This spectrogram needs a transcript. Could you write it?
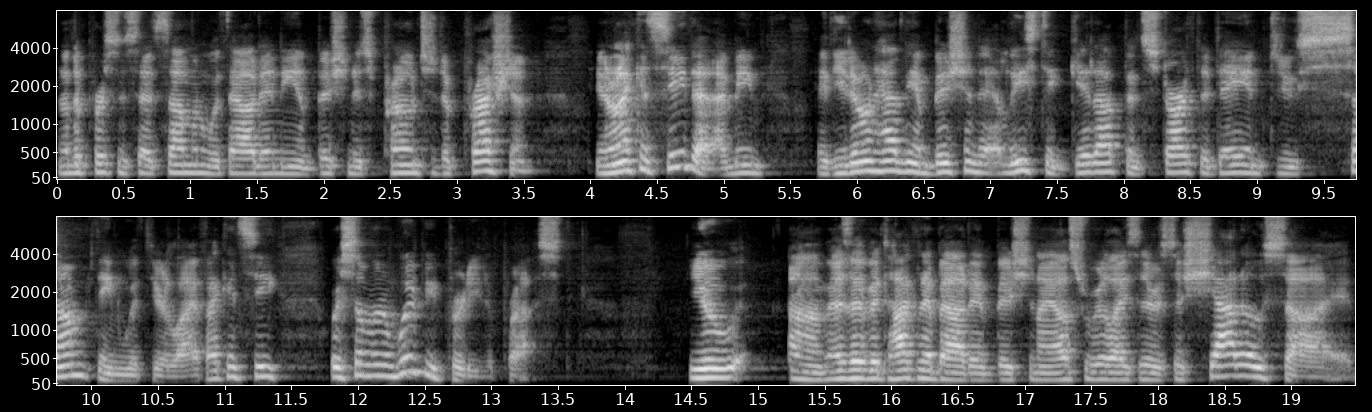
Another person said someone without any ambition is prone to depression. You know, and I can see that. I mean, if you don't have the ambition to at least to get up and start the day and do something with your life, I can see where someone would be pretty depressed. You, um, as I've been talking about ambition, I also realize there's a shadow side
